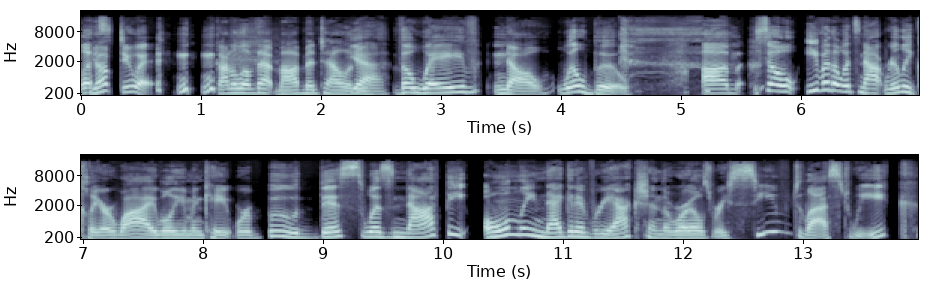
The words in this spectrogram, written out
Let's Yep. do it. Gotta love that mob mentality. Yeah. The wave, no, will boo. um, so even though it's not really clear why William and Kate were booed, this was not the only negative reaction the Royals received last week.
